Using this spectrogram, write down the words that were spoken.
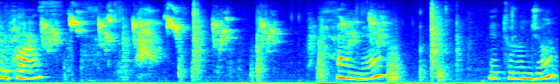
Turkuaz. Pembe. Ve turuncu.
